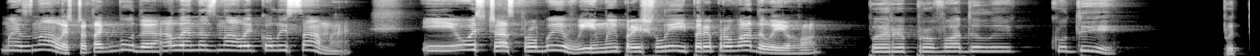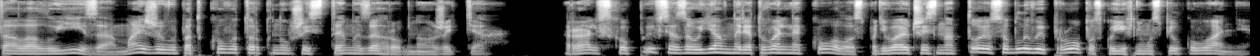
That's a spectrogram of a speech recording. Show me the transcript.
Ми знали, що так буде, але не знали, коли саме. І ось час пробив, і ми прийшли і перепровадили його. Перепровадили куди? питала Луїза, майже випадково торкнувшись теми загробного життя. Ральф схопився за уявне рятувальне коло, сподіваючись на той особливий пропуск у їхньому спілкуванні.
